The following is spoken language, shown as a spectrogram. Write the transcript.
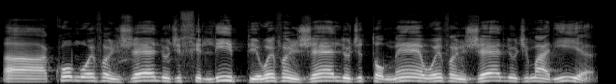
ah, como o evangelho de Filipe, o evangelho de Tomé, o evangelho de Maria,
